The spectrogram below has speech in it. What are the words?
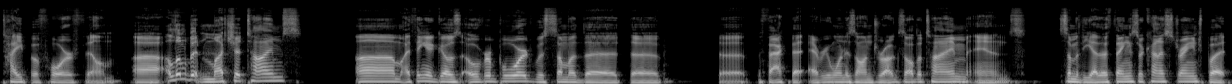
type of horror film. Uh, a little bit much at times. Um, I think it goes overboard with some of the the the the fact that everyone is on drugs all the time, and some of the other things are kind of strange. But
